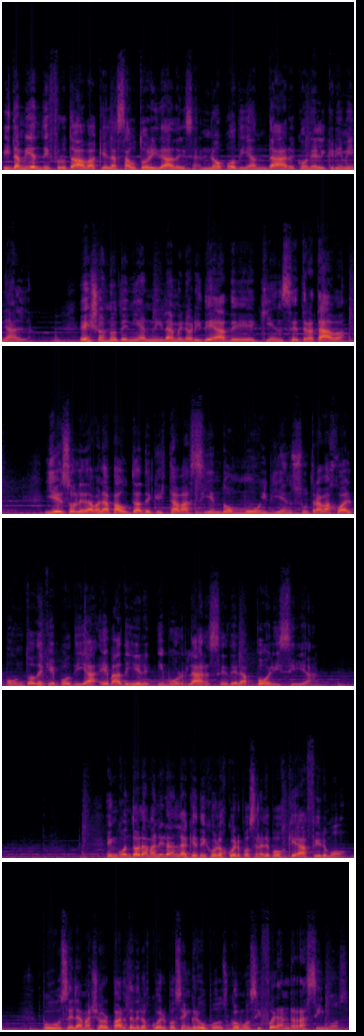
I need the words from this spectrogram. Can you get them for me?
Y también disfrutaba que las autoridades no podían dar con el criminal. Ellos no tenían ni la menor idea de quién se trataba y eso le daba la pauta de que estaba haciendo muy bien su trabajo al punto de que podía evadir y burlarse de la policía. En cuanto a la manera en la que dejó los cuerpos en el bosque, afirmó, puse la mayor parte de los cuerpos en grupos, como si fueran racimos.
